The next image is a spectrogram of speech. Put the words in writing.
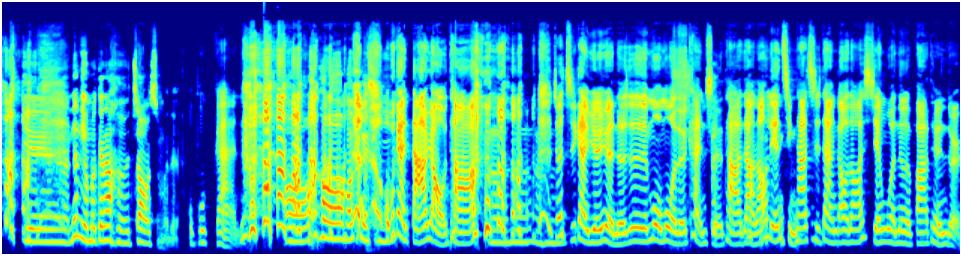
天，那你有没有跟他合照什么的？我不敢，哦，好可惜，我不敢打扰他，就只敢远远的，就是默默的看着他这样，然后连请他吃蛋糕都要先问那个 bartender，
